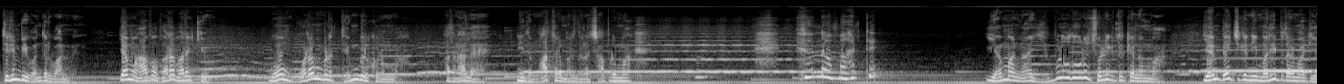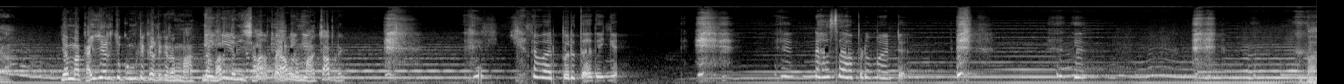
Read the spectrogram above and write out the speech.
திரும்பி வந்துடுவான்னு ஏம்மா அவ வர வரைக்கும் உன் உடம்புல தெம்பு இருக்கணும்மா. அதனால நீ இந்த மாத்திரை மருந்தெல்லாம் சாப்பிடுமா? நான் மாட்டேன். ஏம்மா நான் இவ்வளவு தூரம் சொல்லிக்கிட்டு இருக்கேனம்மா. என் பேச்சுக்கு நீ மதிப்பு தர மாட்டியா? ஏம்மா கையெழுத்து கும்பிட்டு கேட்டுக்கிறம்மா. இந்த மருந்து நீ சாப்பிட்டு ஆகணும்மா. சாப்பிடு. என்ன வற்புறுத்தாதீங்க. நான் சாப்பிட மாட்டேன். அப்பா.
